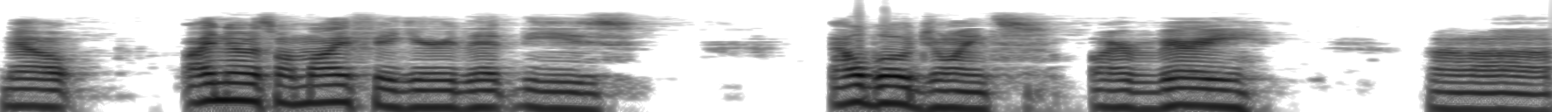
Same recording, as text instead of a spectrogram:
Now, I notice on my figure that these elbow joints are very uh,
